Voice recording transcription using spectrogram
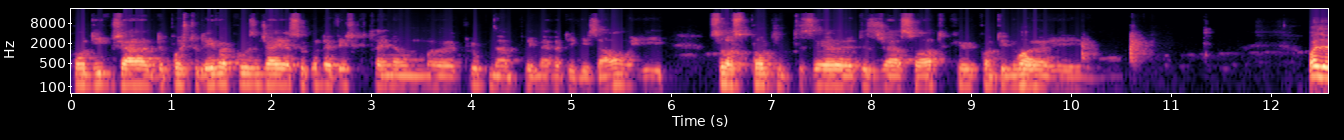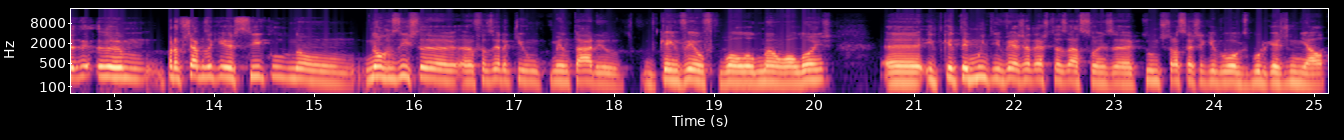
como digo, já depois do Leverkusen já é a segunda vez que treina um uh, clube na primeira divisão. E só se pode dizer, desejar sorte que continua e... Olha, um, para fecharmos aqui este ciclo, não, não resista a fazer aqui um comentário de quem vê o futebol alemão ao longe Uh, e de quem tem muita inveja destas ações uh, que tu nos trouxeste aqui do Augsburgo é genial.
